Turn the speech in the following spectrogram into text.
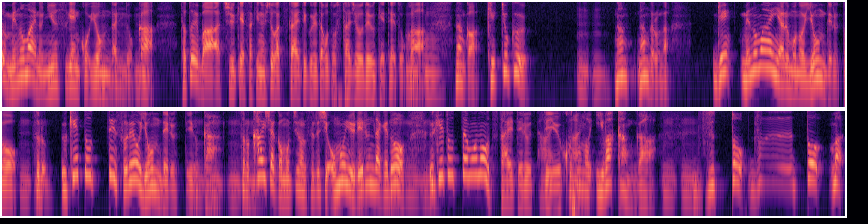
ば目の前のニュース原稿を読んだりとか、例えば中継先の人が伝えてくれたことをスタジオで受けてとか、うんうん。なんか結局うんうん。なんなんだろうな。げ目の前にあるものを読んでると、うんうん。それを受け取ってそれを読んでるっていうか、うんうんうんうん。その解釈はもちろんするし思いを入れるんだけど、うんうんうん受け取ったものを伝えてるっていうことの違和感がうんうん。ずっとずーっと、まあ、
